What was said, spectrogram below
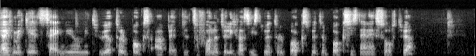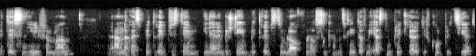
Ja, ich möchte jetzt zeigen, wie man mit VirtualBox arbeitet. Zuvor natürlich, was ist VirtualBox? VirtualBox ist eine Software, mit dessen Hilfe man ein anderes Betriebssystem in einem bestehenden Betriebssystem laufen lassen kann. Das klingt auf den ersten Blick relativ kompliziert,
